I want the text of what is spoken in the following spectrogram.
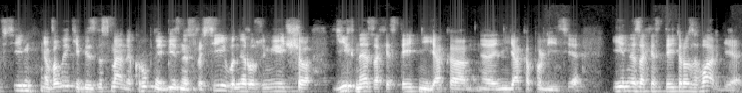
всі великі бізнесмени, крупний бізнес Росії, вони розуміють, що їх не захистить ніяка ніяка поліція. І не захистить Росгвардія,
